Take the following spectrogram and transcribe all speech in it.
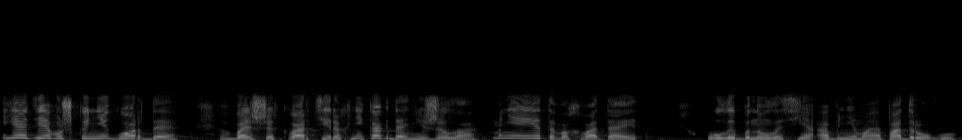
Я девушка не гордая, в больших квартирах никогда не жила, мне этого хватает. Улыбнулась я, обнимая подругу.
